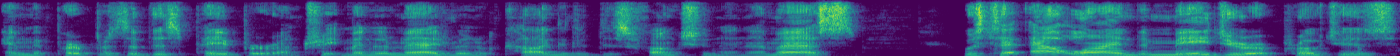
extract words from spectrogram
And the purpose of this paper on treatment and management of cognitive dysfunction in MS was to outline the major approaches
